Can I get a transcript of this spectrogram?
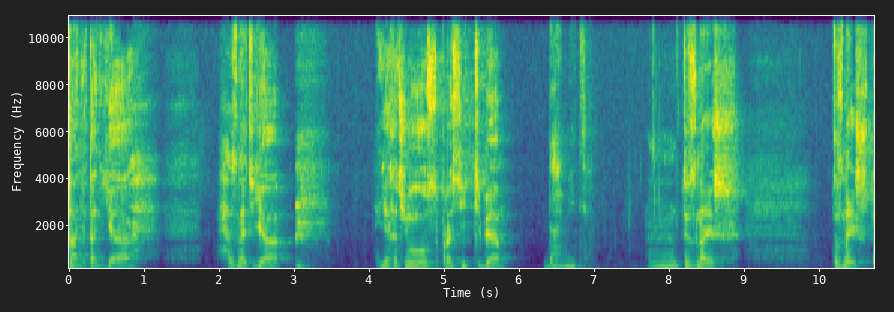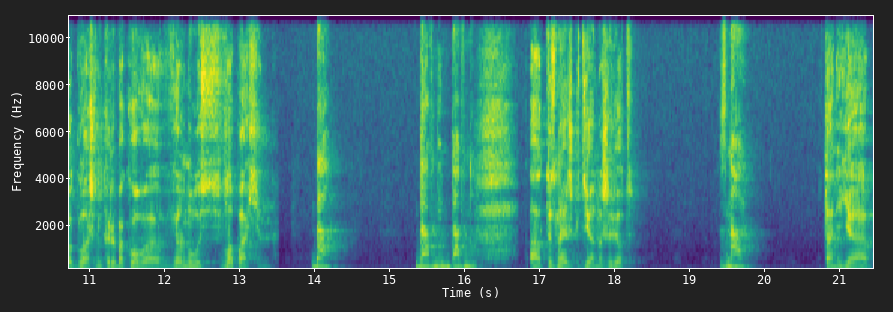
Таня, Таня, я... Знаете, я... Я хочу спросить тебя... Да, Митя. Ты знаешь... Ты знаешь, что Глашенька Рыбакова вернулась в Лопахин? Да. Давным-давно. А ты знаешь, где она живет? Знаю. Таня, я...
